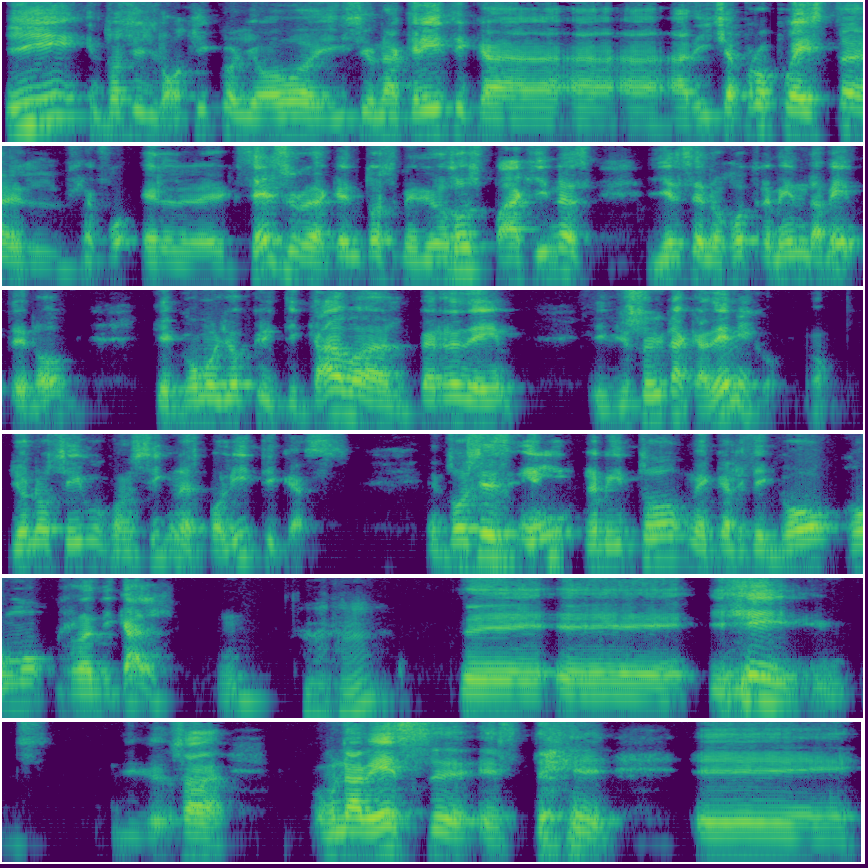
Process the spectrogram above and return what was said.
Y entonces, lógico, yo hice una crítica a, dicha propuesta. El, el, Excelsior de aquel entonces me dio dos páginas y él se enojó tremendamente, ¿no? Que como yo criticaba al PRD, y yo soy un académico, ¿no? Yo no sigo consignas políticas. Entonces, él, repito, me calificó como radical. Eh, y, o sea, una vez, eh, este, eh,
